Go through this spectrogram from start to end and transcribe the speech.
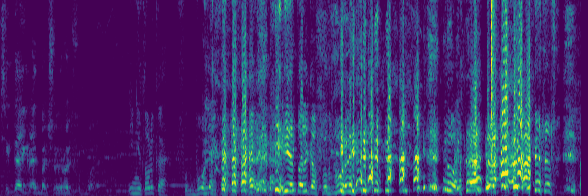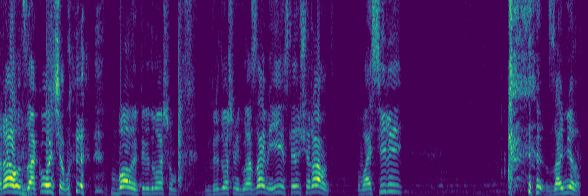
всегда играет большую роль в футболе. И не только в футболе. И не только в футболе. Ну, этот раунд закончен. Баллы перед вашим, перед вашими глазами. И следующий раунд. Василий. Замена.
